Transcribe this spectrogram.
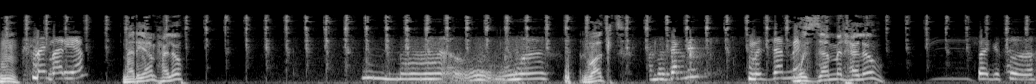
مريم؟ مريم حلو. ما- الوقت. مزمل؟ مزمل. مزمل حلو. باقي صورة.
